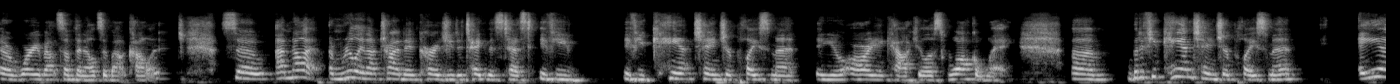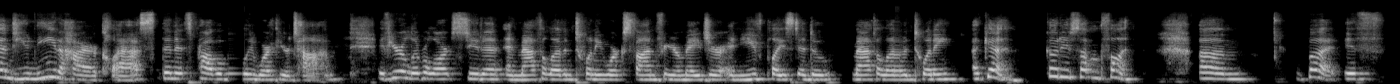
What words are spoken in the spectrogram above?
or worry about something else about college. So I'm not, I'm really not trying to encourage you to take this test if you if you can't change your placement and you're already in calculus, walk away. Um, but if you can change your placement and you need a higher class, then it's probably worth your time. If you're a liberal arts student and Math 1120 works fine for your major and you've placed into Math 1120, again, go do something fun. Um, but if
